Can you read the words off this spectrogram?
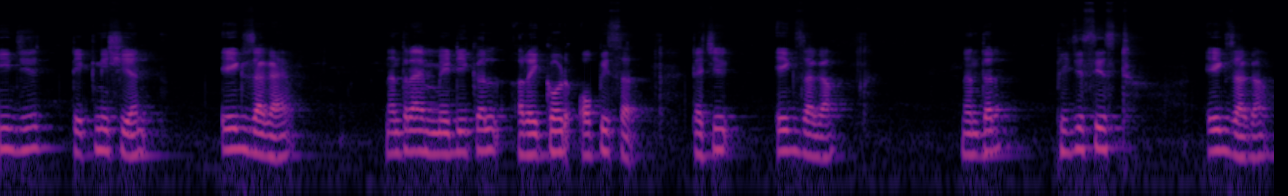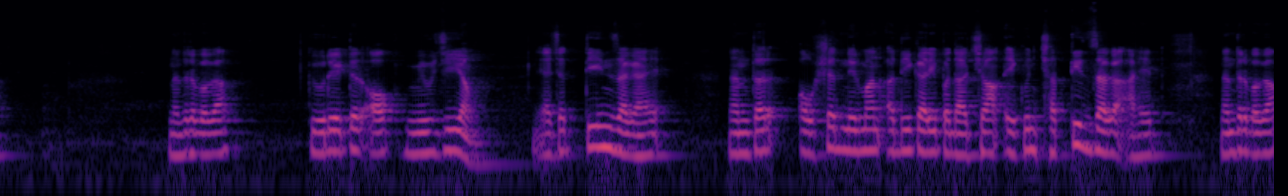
ई जी टेक्निशियन एक जागा आहे. नंतर आहे मेडिकल रेकॉर्ड ऑफिसर त्याची एक जागा नंतर फिजिसिस्ट एक जागा नंतर बघा क्युरेटर ऑफ म्युझियम याच्यात तीन जागा आहे. नंतर औषध निर्माण अधिकारी पदाच्या एकूण छत्तीस जागा आहेत. नंतर बघा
